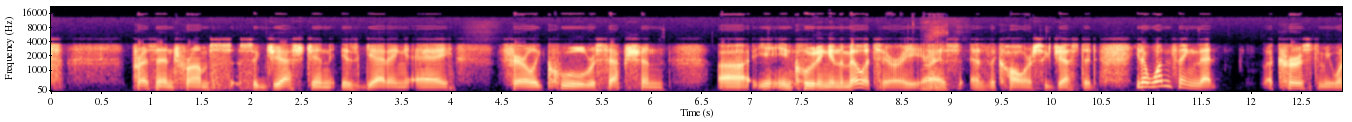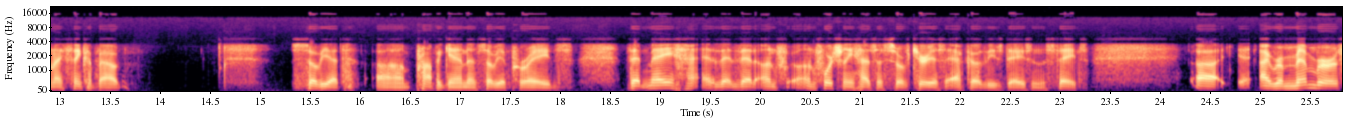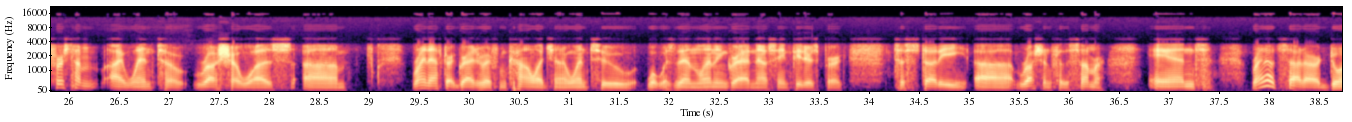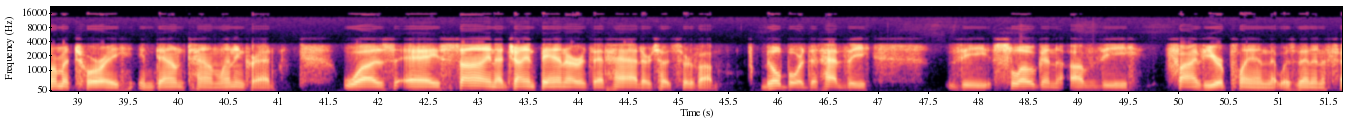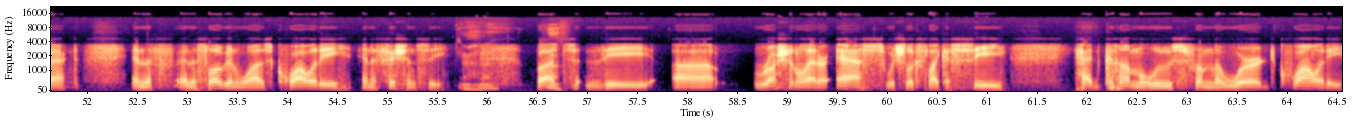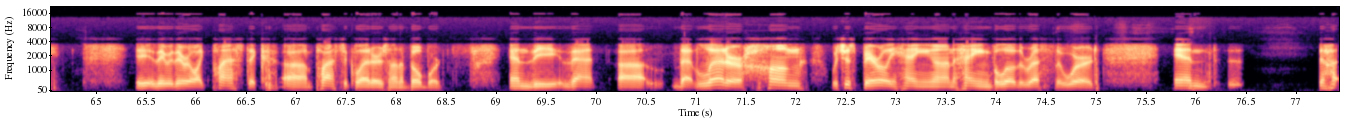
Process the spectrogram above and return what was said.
President Trump's suggestion is getting a fairly cool reception, uh, including in the military, right. as as the caller suggested. You know, one thing that occurs to me when I think about Soviet um, propaganda and Soviet parades that may ha- that, that un- unfortunately has a sort of curious echo these days in the states uh, I remember the first time I went to Russia was um, right after I graduated from college, and I went to what was then Leningrad, now St. Petersburg, to study uh, Russian for the summer. And right outside our dormitory in downtown Leningrad was a sign, a giant banner that had, or sort of a billboard that had the the slogan of the five-year plan that was then in effect, and the and the slogan was quality and efficiency. Uh-huh. But huh. the uh, Russian letter S, which looks like a C, had come loose from the word quality. It, they were they were like plastic uh, plastic letters on a billboard, and the that uh, that letter hung was just barely hanging on, hanging below the rest of the word, and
